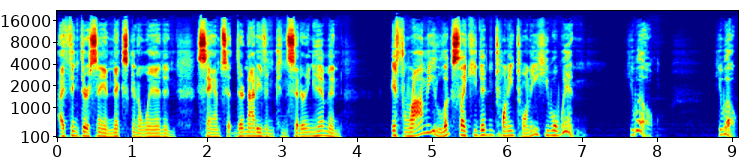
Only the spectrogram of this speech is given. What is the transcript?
I think they're saying Nick's going to win and Samson. They're not even considering him. And if Ramy looks like he did in 2020, he will win. He will. He will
